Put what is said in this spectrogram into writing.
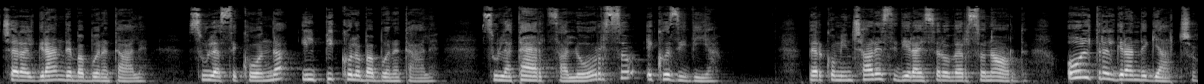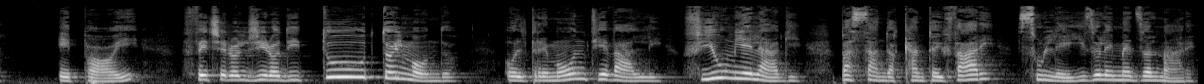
c'era il grande Babbo Natale, sulla seconda il piccolo Babbo Natale, sulla terza l'orso e così via. Per cominciare si diressero verso nord, oltre il grande ghiaccio, e poi fecero il giro di tutto il mondo oltre monti e valli, fiumi e laghi, passando accanto ai fari, sulle isole in mezzo al mare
